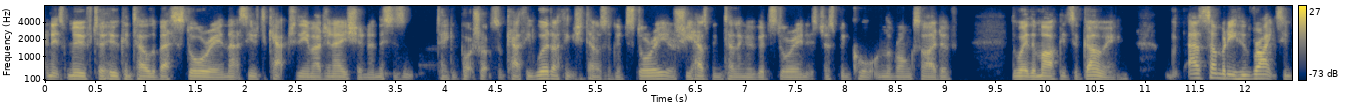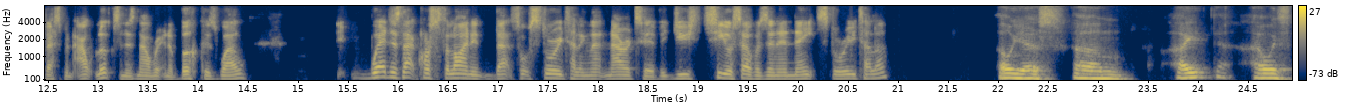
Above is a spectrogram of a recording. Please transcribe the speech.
and it's moved to who can tell the best story and that seems to capture the imagination and this isn't taking pot shots at Cathie Wood. I think she tells a good story, or she has been telling a good story, and it's just been caught on the wrong side of the way the markets are going. As somebody who writes investment outlooks and has now written a book as well, where does that cross the line in that sort of storytelling, that narrative? Do you see yourself as an innate storyteller? Oh yes, um, I I always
